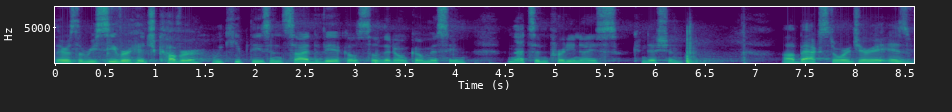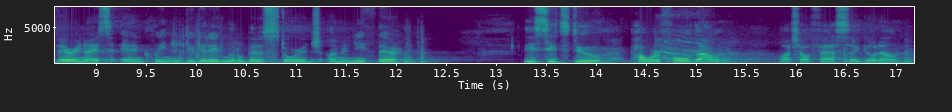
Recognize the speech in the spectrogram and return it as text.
There's the receiver hitch cover. We keep these inside the vehicle so they don't go missing, and that's in pretty nice condition. Uh, back storage area is very nice and clean. You do get a little bit of storage underneath there. These seats do power fold down. Watch how fast they go down.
